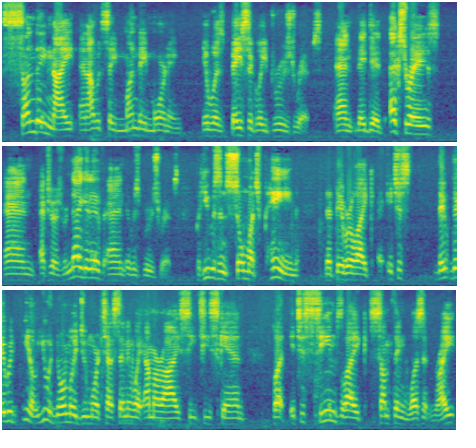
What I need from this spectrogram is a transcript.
Sunday night, and I would say Monday morning. It was basically bruised ribs, and they did X-rays, and X-rays were negative, and it was bruised ribs. But he was in so much pain that they were like, it just they they would you know you would normally do more tests anyway, MRI, CT scan, but it just seemed like something wasn't right.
